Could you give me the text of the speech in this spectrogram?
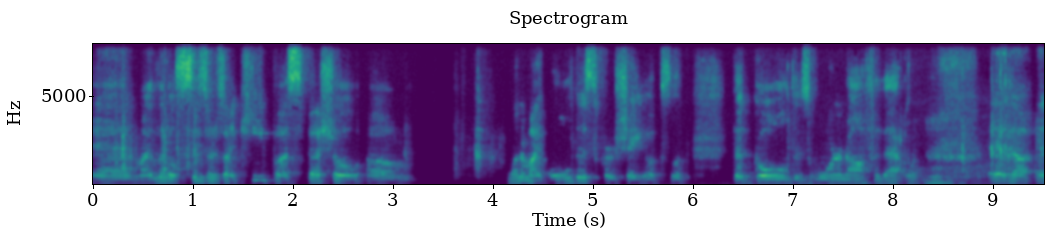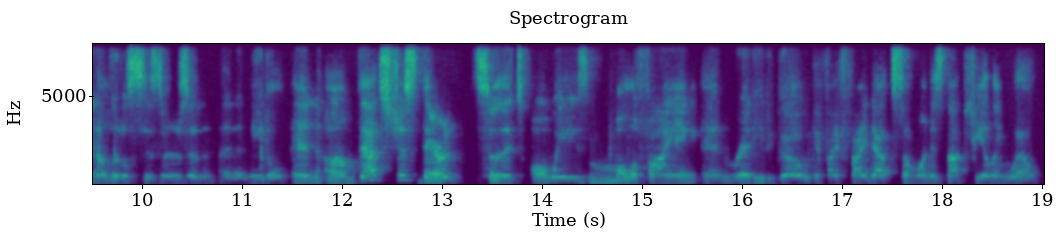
And my little scissors. I keep a special um one of my oldest crochet hooks. Look, the gold is worn off of that one and uh, and a little scissors and, and a needle and um, that's just there so that it's always mollifying and ready to go if i find out someone is not feeling well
